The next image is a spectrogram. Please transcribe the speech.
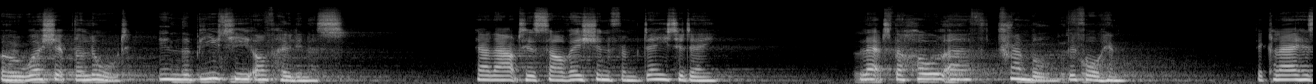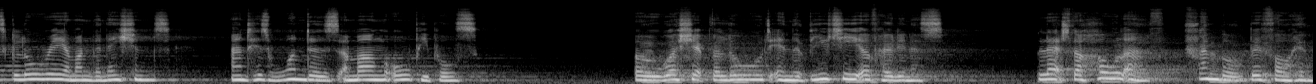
O worship the Lord in the beauty of holiness. Tell out his salvation from day to day. Let the whole earth tremble before him. Declare his glory among the nations and his wonders among all peoples. O worship the Lord in the beauty of holiness. Let the whole earth tremble before him.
